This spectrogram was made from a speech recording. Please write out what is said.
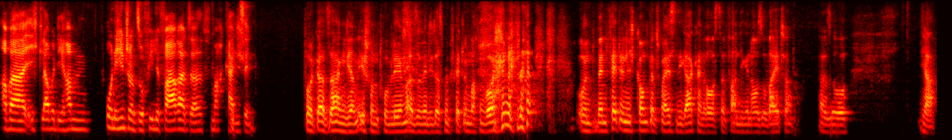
Aber ich glaube, die haben ohnehin schon so viele Fahrer, das macht keinen Sinn. Wollte gerade sagen, die haben eh schon ein Problem, also wenn die das mit Vettel machen wollen. Und wenn Vettel nicht kommt, dann schmeißen die gar keinen raus, dann fahren die genauso weiter. Also ja,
